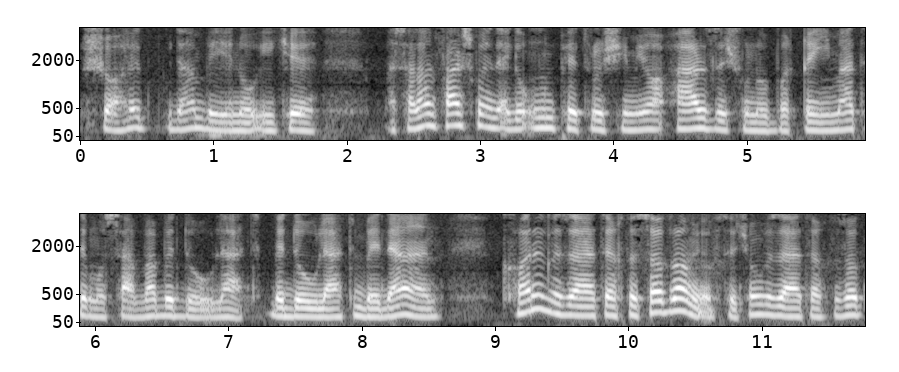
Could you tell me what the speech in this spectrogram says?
شاهد بودم به یه نوعی که مثلا فرض کنید اگه اون پتروشیمیا ارزشون رو به قیمت مصوب دولت به دولت بدن کار وزارت اقتصاد را میفته چون وزارت اقتصاد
